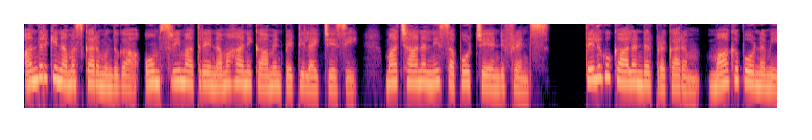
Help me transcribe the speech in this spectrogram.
అందరికీ నమస్కారం ముందుగా ఓం శ్రీమాత్రే నమః అని కామెంట్ పెట్టి లైక్ చేసి మా ఛానల్ని సపోర్ట్ చేయండి ఫ్రెండ్స్. తెలుగు కాలండర్ ప్రకారం మాఘ పౌర్ణమి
